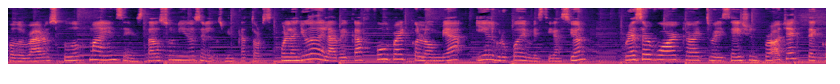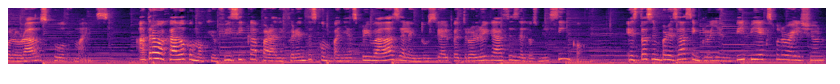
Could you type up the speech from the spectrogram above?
Colorado School of Mines en Estados Unidos en el 2014, con la ayuda de la beca Fulbright Colombia y el grupo de investigación Reservoir Characterization Project de Colorado School of Mines. Ha trabajado como geofísica para diferentes compañías privadas de la industria del petróleo y gas desde el 2005 estas empresas incluyen BP Exploration,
